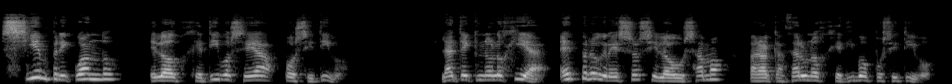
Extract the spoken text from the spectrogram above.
siempre y cuando el objetivo sea positivo. La tecnología es progreso si lo usamos para alcanzar un objetivo positivo.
